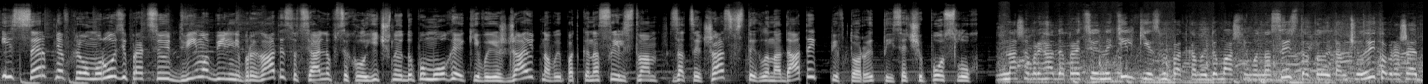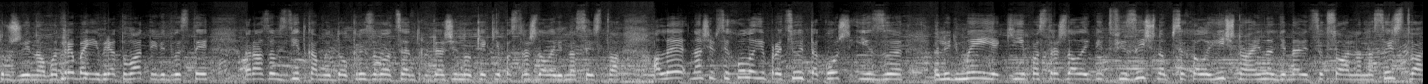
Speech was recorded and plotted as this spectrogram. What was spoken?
Із серпня в Кривому Розі працюють дві мобільні бригади соціально-психологічної допомоги, які виїжджають на випадки насильства. За цей час встигли надати півтори тисячі послуг. Наша бригада працює не тільки з випадками домашнього насильства, коли там чоловік ображає дружину, або треба її врятувати і відвести разом з дітками до кризового центру для жінок, які постраждали від насильства. Але наші психологи працюють також із людьми, які постраждали від фізичного, психологічного, а іноді навіть сексуального насильства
